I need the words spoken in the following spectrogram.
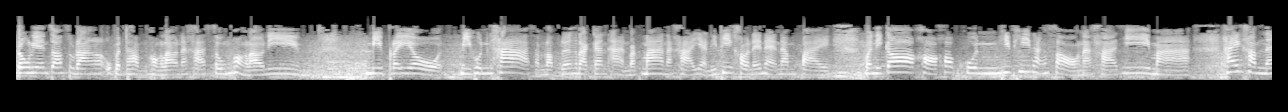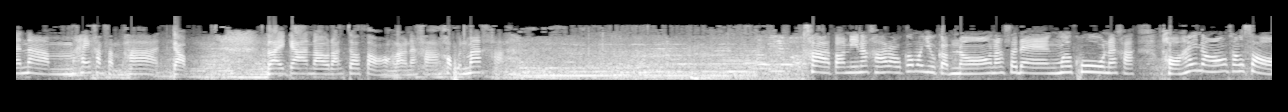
โรงเรียนจอมสุรางอุปถัมภ์ของเรานะคะ ซุ้มของเรานี่มีประโยชน์ มีคุณค่าสำหรับเรื่องรักการอ่านมากๆนะคะ อย่างที่พี่เขาได้แนะนำไป วันนี้ก็ขอขอบคุณพี่ๆทั้งสองนะคะ ที่มาให้คำแนะนำให้คำสัมภาษณ์กับรายการเรารักจอสองของเรานะคะ ขอบคุณมากค่ะ ค่ะ ตอนนี้นะคะเราก็มาอยู่กับน้องนักแสดงเมื่อคู่นะคะ ขอให้น้องทั้งสอง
